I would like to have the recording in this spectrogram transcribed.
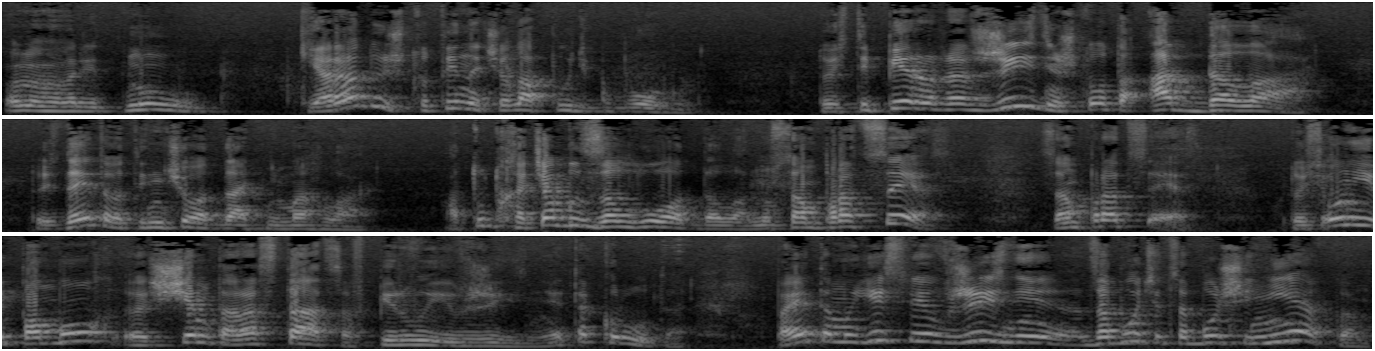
Он говорит, ну, я радуюсь, что ты начала путь к Богу. То есть ты первый раз в жизни что-то отдала. То есть до этого ты ничего отдать не могла. А тут хотя бы залу отдала. Но сам процесс, сам процесс. То есть он ей помог э, с чем-то расстаться впервые в жизни. Это круто. Поэтому если в жизни заботиться больше не о ком,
